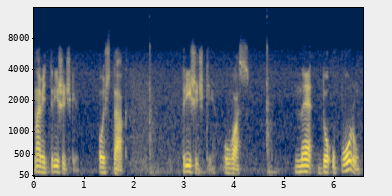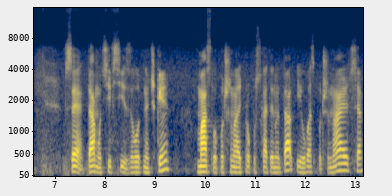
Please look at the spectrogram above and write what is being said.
навіть трішечки, ось так, трішечки у вас не до упору, все, там оці всі золотнички, масло починають пропускати не так, і у вас починаються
